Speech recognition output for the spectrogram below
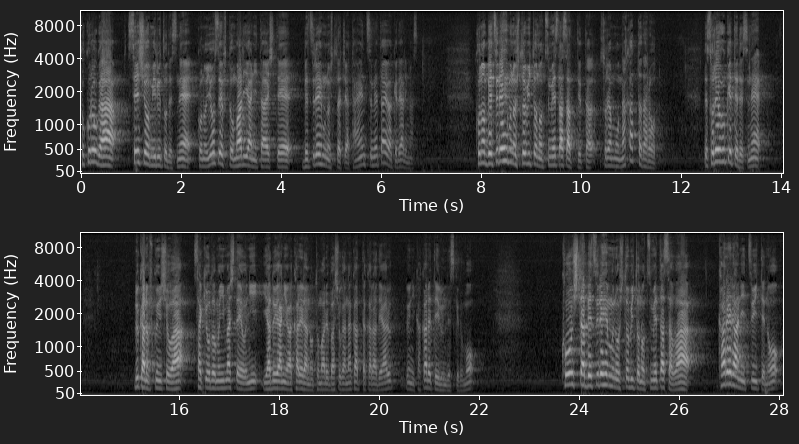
ところが聖書を見るとですねこのヨセフとマリアに対してベツレヘムの人たちは大変冷たいわけであります。このベツレヘムの人々の冷たさって言ったらそれはもうなかっただろうでそれを受けてですねルカの福音書は先ほども言いましたように宿屋には彼らの泊まる場所がなかったからであるというふうに書かれているんですけどもこうしたベツレヘムの人々の冷たさは彼らについての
